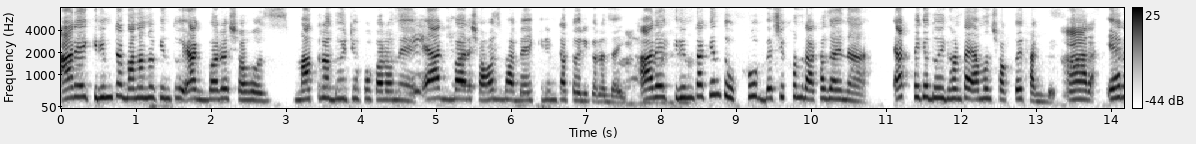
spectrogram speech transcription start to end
আর এই ক্রিমটা বানানো কিন্তু একবারে সহজ। মাত্র দুইটি উপকরণে একবার সহজভাবে এই ক্রিমটা তৈরি করা যায়। আর এই ক্রিমটা কিন্তু খুব বেশিক্ষণ রাখা যায় না। এক থেকে দুই ঘণ্টা এমন শক্তই থাকবে। আর এর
